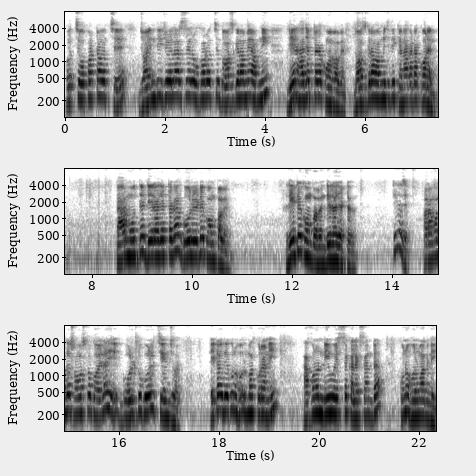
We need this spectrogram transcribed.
হচ্ছে অফারটা হচ্ছে, জয়ন্তী জুয়েলার্সের অফার হচ্ছে দশ গ্রামে আপনি দেড় হাজার টাকা কমে পাবেন। দশ গ্রাম আপনি যদি কেনাকাটা করেন, তার মধ্যে দেড় হাজার টাকা গোল রেটে কম পাবেন। রেটে কম পাবেন, দেড় হাজার টাকা। ঠিক আছে? আর আমাদের সমস্ত গয়নায় গোল্ড টু গোল্ড চেঞ্জ হয়। এটাও দেখুন হোলমার্ক করা নেই। এখনও নিউ এসছে কালেকশানটা কোনো হোলমার্ক নেই।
